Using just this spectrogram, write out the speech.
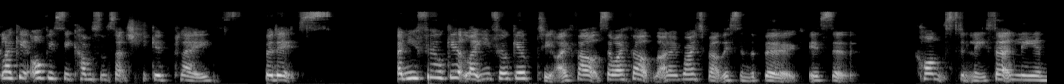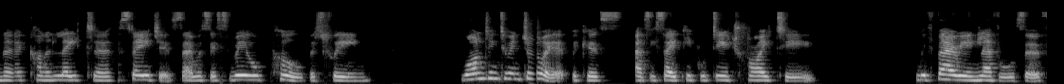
like it obviously comes from such a good place, but it's and you feel guilt like you feel guilty. I felt so. I felt that I write about this in the book. Is that constantly, certainly in the kind of later stages, there was this real pull between wanting to enjoy it because, as you say, people do try to, with varying levels of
